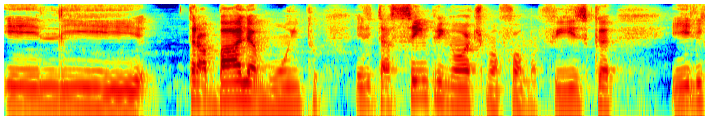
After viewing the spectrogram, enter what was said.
ele trabalha muito, ele está sempre em ótima forma física, ele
